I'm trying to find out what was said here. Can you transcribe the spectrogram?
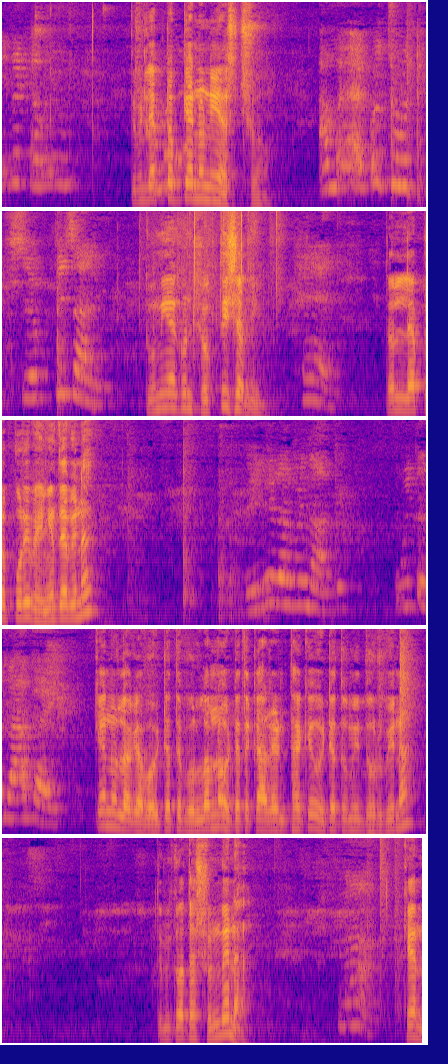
এই দেখে আমি তুমি ল্যাপটপ কেন নিয়ে আসছো? তুমি এখন শক্তিশালী? হ্যাঁ। তাহলে ল্যাপটপ পরে ভেঙে যাবে না? ভেঙে যাবে না ওইটা লাগাই। কেন লাগাবো? ওইটাতে বললাম না ওইটাতে কারেন্ট থাকে ওইটা তুমি ধরবে না? তুমি কথা শুনবে না? না। কেন?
